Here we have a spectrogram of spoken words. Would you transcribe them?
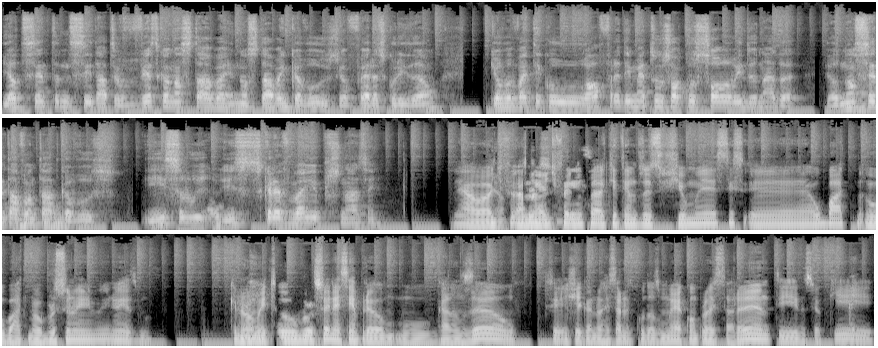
e ele sente a necessidade, vê-se que ele não se, está bem, não se dá bem com a luz, ele fere a escuridão, que ele vai ter com o Alfred e mete uns óculos de sol ali do nada. Ele não se sente à vontade com a luz. E isso, isso escreve bem a personagem. Yeah, a, a, a maior diferença que temos nesse filme é, é, o Batman, o Batman, o Bruce Wayne mesmo. Que normalmente o Bruce Wayne é sempre o, o galanzão, chega no restaurante com duas mulheres, compra o um restaurante, não sei o quê.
